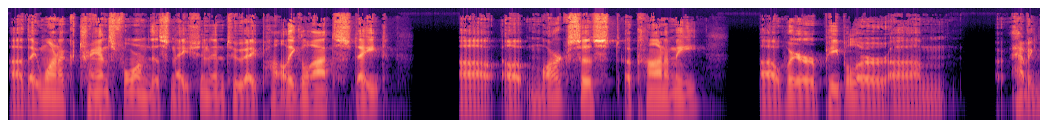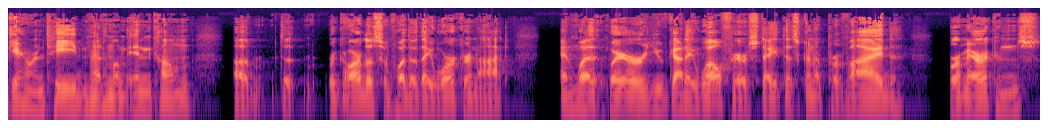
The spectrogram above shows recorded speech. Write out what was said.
Uh, they want to transform this nation into a polyglot state, uh, a Marxist economy where people are um, have a guaranteed minimum income uh, regardless of whether they work or not, and wh- where you've got a welfare state that's going to provide for Americans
